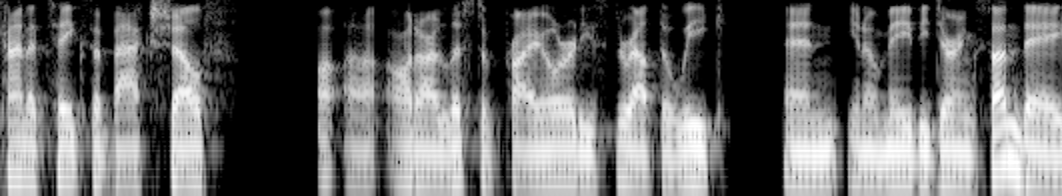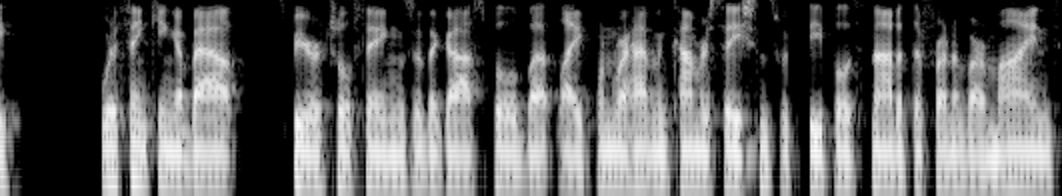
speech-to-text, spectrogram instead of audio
kind of takes a back shelf uh, uh, on our list of priorities throughout the week and you know maybe during sunday we're thinking about spiritual things or the gospel but like when we're having conversations with people it's not at the front of our mind.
